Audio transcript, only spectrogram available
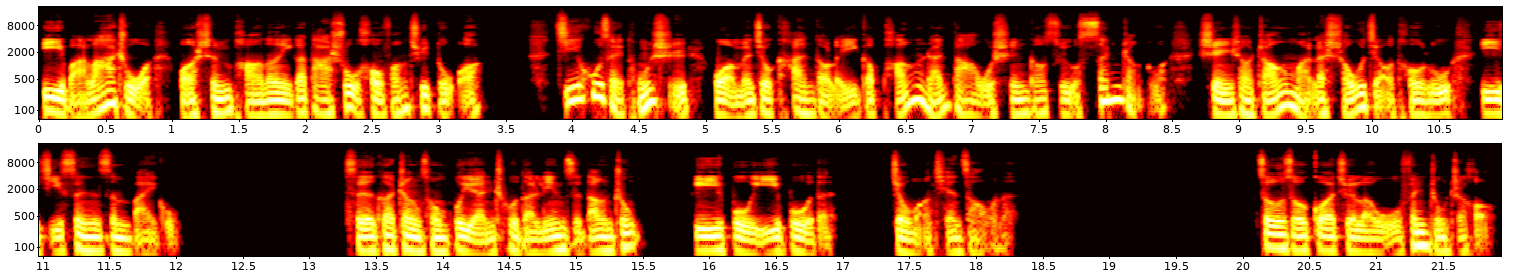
一把拉住我，往身旁的那个大树后方去躲。几乎在同时，我们就看到了一个庞然大物，身高足有三丈多，身上长满了手脚头颅以及森森白骨。此刻正从不远处的林子当中一步一步的就往前走呢。足足过去了五分钟之后，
